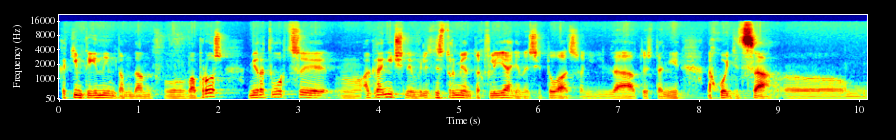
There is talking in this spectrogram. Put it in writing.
каким-то иным там дан вопрос. Миротворцы ограничены в инструментах влияния на ситуацию, они, да, то есть они находятся э,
